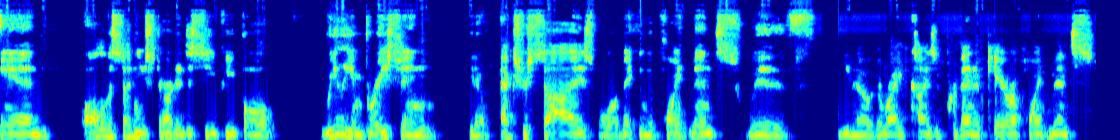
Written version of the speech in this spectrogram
And all of a sudden, you started to see people really embracing, you know, exercise or making appointments with, you know, the right kinds of preventive care appointments.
